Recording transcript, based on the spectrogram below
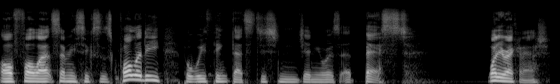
of Fallout 76's quality, but we think that's disingenuous at best. What do you reckon, Ash?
